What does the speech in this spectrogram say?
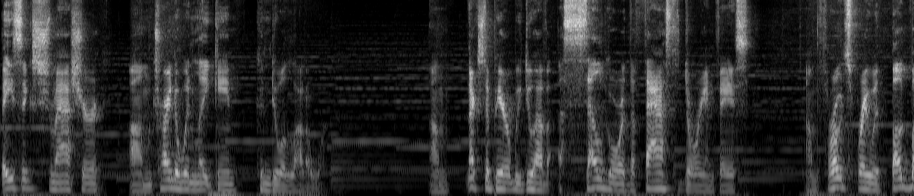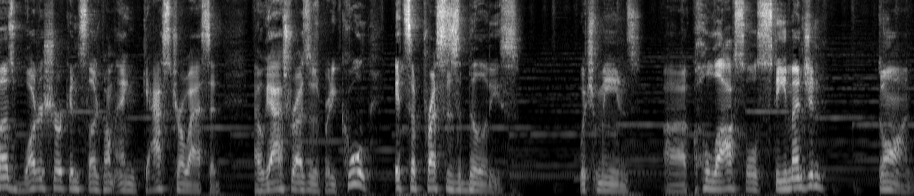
Basic Smasher, um, trying to win late game, can do a lot of work. Um, next up here, we do have a Selgor, the fast Dorian face. Um, throat Spray with Bug Buzz, Water Shuriken, Sludge Bomb, and Gastro Acid. Now, Gas is pretty cool. It suppresses abilities, which means uh, Coalossal Steam Engine, gone.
